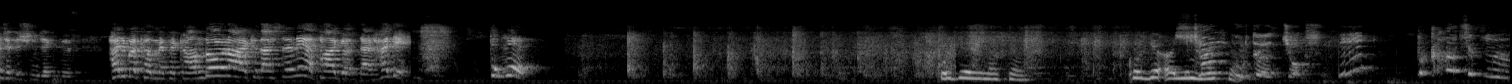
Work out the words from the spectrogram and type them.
önce düşünecektiniz. Hadi bakalım Efekan doğru arkadaşlarına yatağı göster hadi. Tamam. Koca ayı maşa. Koca ayı Sen maşa. burada yatacaksın. Bu koltuk mu?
